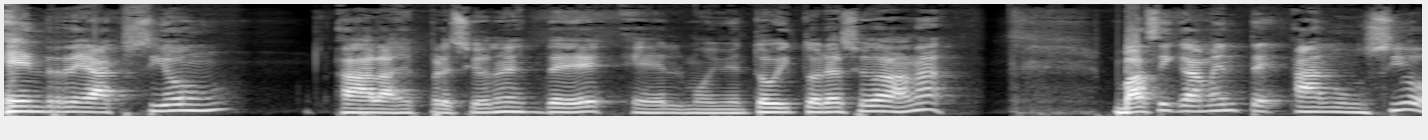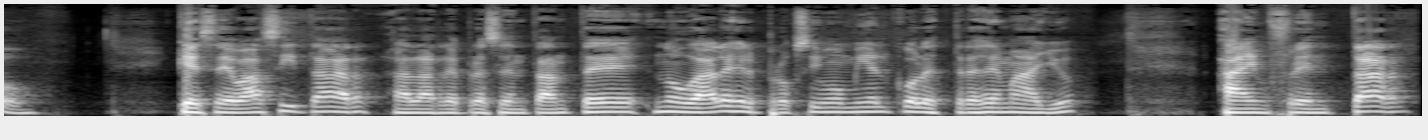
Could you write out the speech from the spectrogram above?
en reacción a las expresiones del movimiento Victoria Ciudadana, básicamente anunció que se va a citar a la representante Nogales el próximo miércoles 3 de mayo a enfrentar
